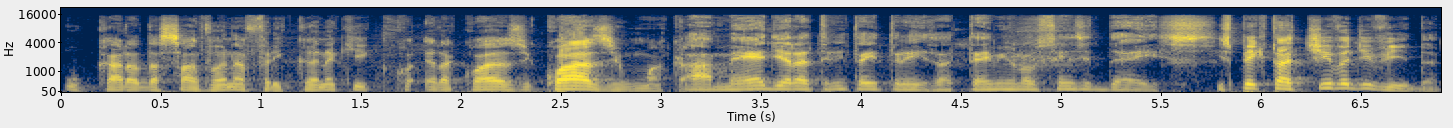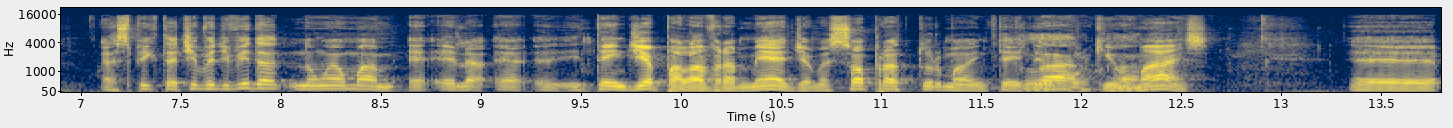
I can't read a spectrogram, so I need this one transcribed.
o cara da savana africana que qu- era quase, quase um macaco. A média era 33, até 1910. Expectativa de vida. A expectativa de vida não é uma. é- Ela, é- é- entendi a palavra média, mas só para a turma entender Claro, um pouquinho claro. mais. é,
